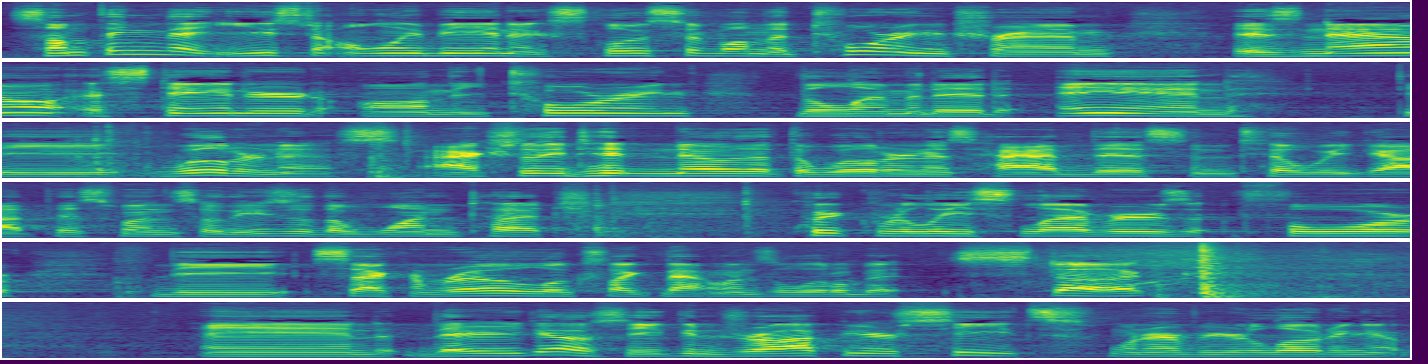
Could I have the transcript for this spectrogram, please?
Something that used to only be an exclusive on the Touring trim is now a standard on the Touring, the Limited, and the Wilderness. I actually didn't know that the Wilderness had this until we got this one. So these are the one-touch quick release levers for the second row. Looks like that one's a little bit stuck. And there you go. So you can drop your seats whenever you're loading up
